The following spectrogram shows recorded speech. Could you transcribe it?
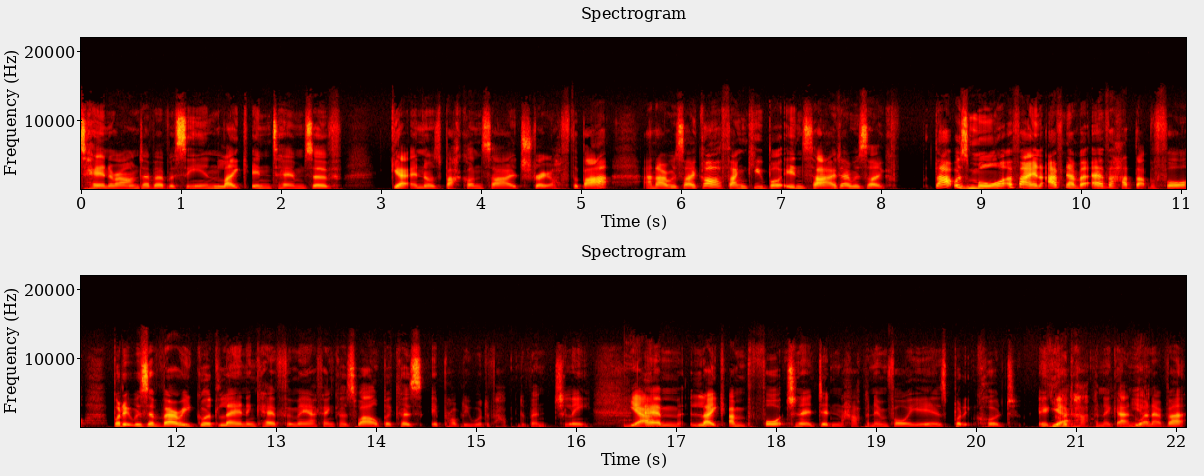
turnaround I've ever seen, like in terms of getting us back on side straight off the bat. And I was like, Oh, thank you. But inside I was like, that was mortifying. I've never ever had that before, but it was a very good learning curve for me, I think, as well, because it probably would have happened eventually. Yeah. Um, like I'm fortunate it didn't happen in four years, but it could. It Yeah. could happen again Yeah. whenever.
